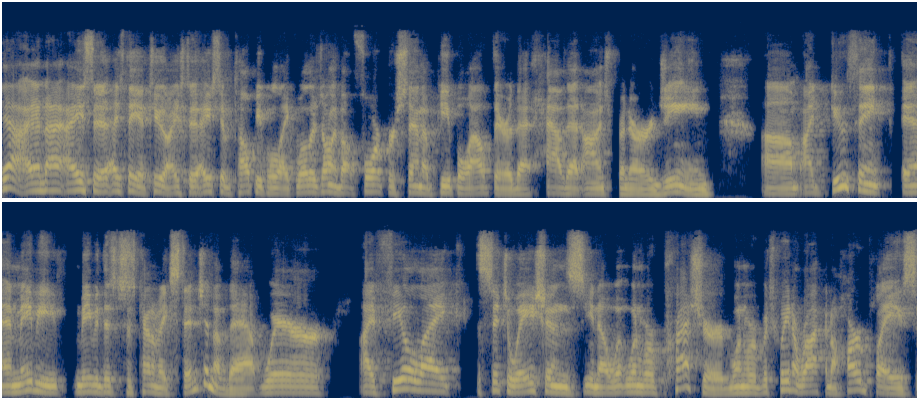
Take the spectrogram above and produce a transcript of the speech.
Yeah, and I, I, used to I say it too. I used to I used to tell people like, well, there's only about four percent of people out there that have that entrepreneur gene. Um, I do think, and maybe maybe this is kind of an extension of that, where I feel like situations, you know, when, when, we're pressured, when we're between a rock and a hard place,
